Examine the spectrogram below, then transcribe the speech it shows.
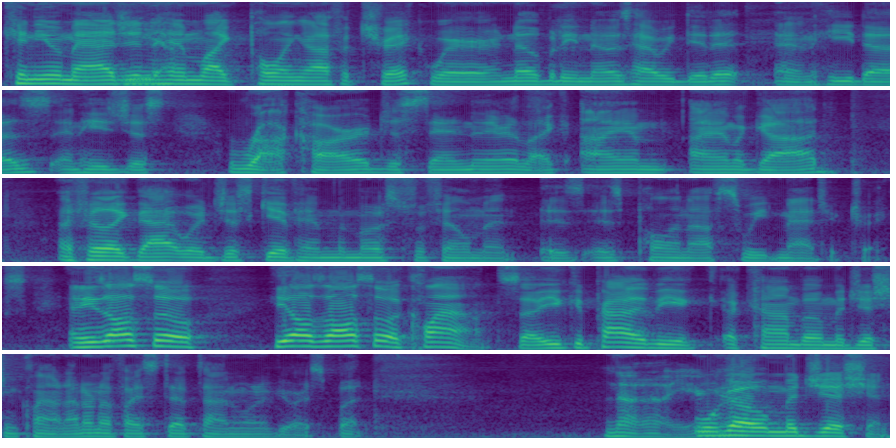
can you imagine Yeah. him like pulling off a trick where nobody knows how he did it and he does, and he's just rock hard, just standing there like I am. I am a god. I feel like that would just give him the most fulfillment. Is is pulling off sweet magic tricks, and he's also. He is also a clown, so you could probably be a, a combo magician clown. I don't know if I stepped on one of yours, but No, no, we'll good. go magician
